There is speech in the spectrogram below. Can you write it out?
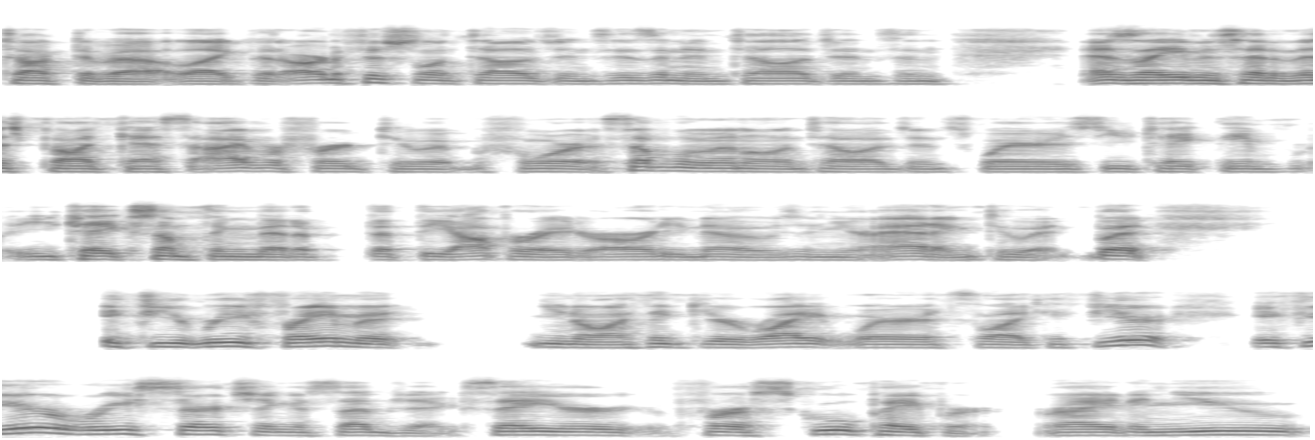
talked about like that artificial intelligence isn't intelligence and as i even said in this podcast i've referred to it before as supplemental intelligence whereas you take the you take something that a, that the operator already knows and you're adding to it but if you reframe it you know i think you're right where it's like if you're if you're researching a subject say you're for a school paper right and you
